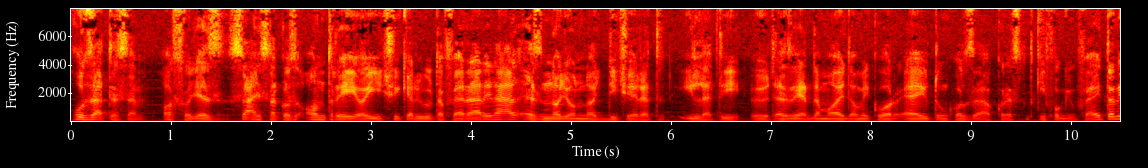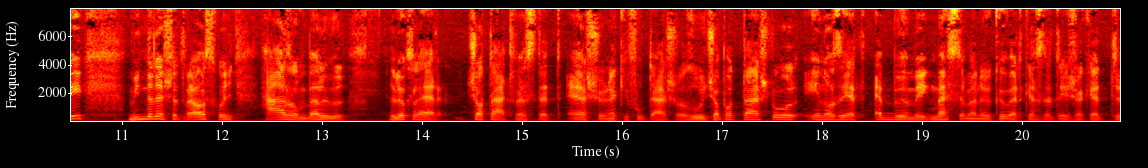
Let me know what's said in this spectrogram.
hozzáteszem, az, hogy ez Sainznak az antréja így sikerült a Ferrari-nál, ez nagyon nagy dicséret illeti őt ezért, de majd amikor eljutunk hozzá, akkor ezt ki fogjuk fejteni. Minden esetre az, hogy házon belül Leclerc csatát vesztett első neki futásra az új csapattástól, én azért ebből még messze menő következtetéseket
